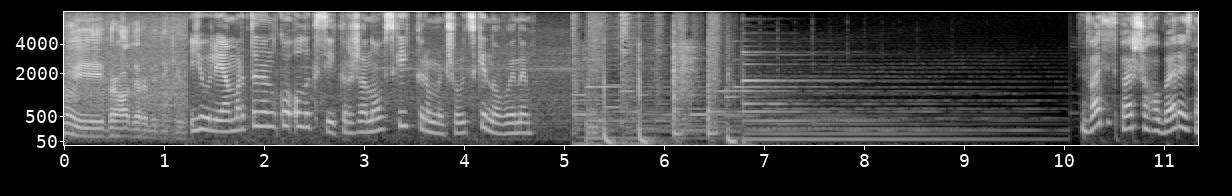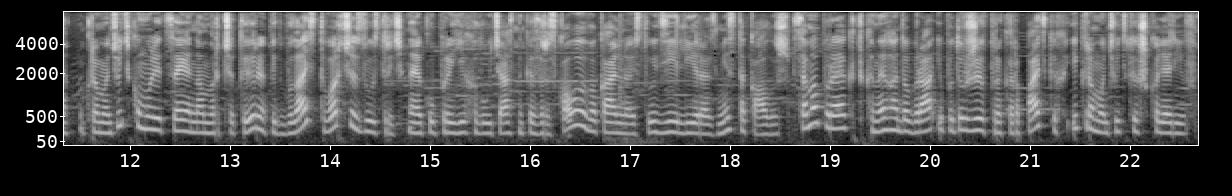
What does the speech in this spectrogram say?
ну і бригади робітників. Юлія Мартиненко, Олексій Крижановський, Кременчуцькі новини. – 21 березня у Кременчуцькому ліцеї номер 4 відбулась творча зустріч, на яку приїхали учасники зразкової вокальної студії Ліра з міста Калуш. Саме проект Книга добра і подружив прикарпатських і кременчуцьких школярів.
